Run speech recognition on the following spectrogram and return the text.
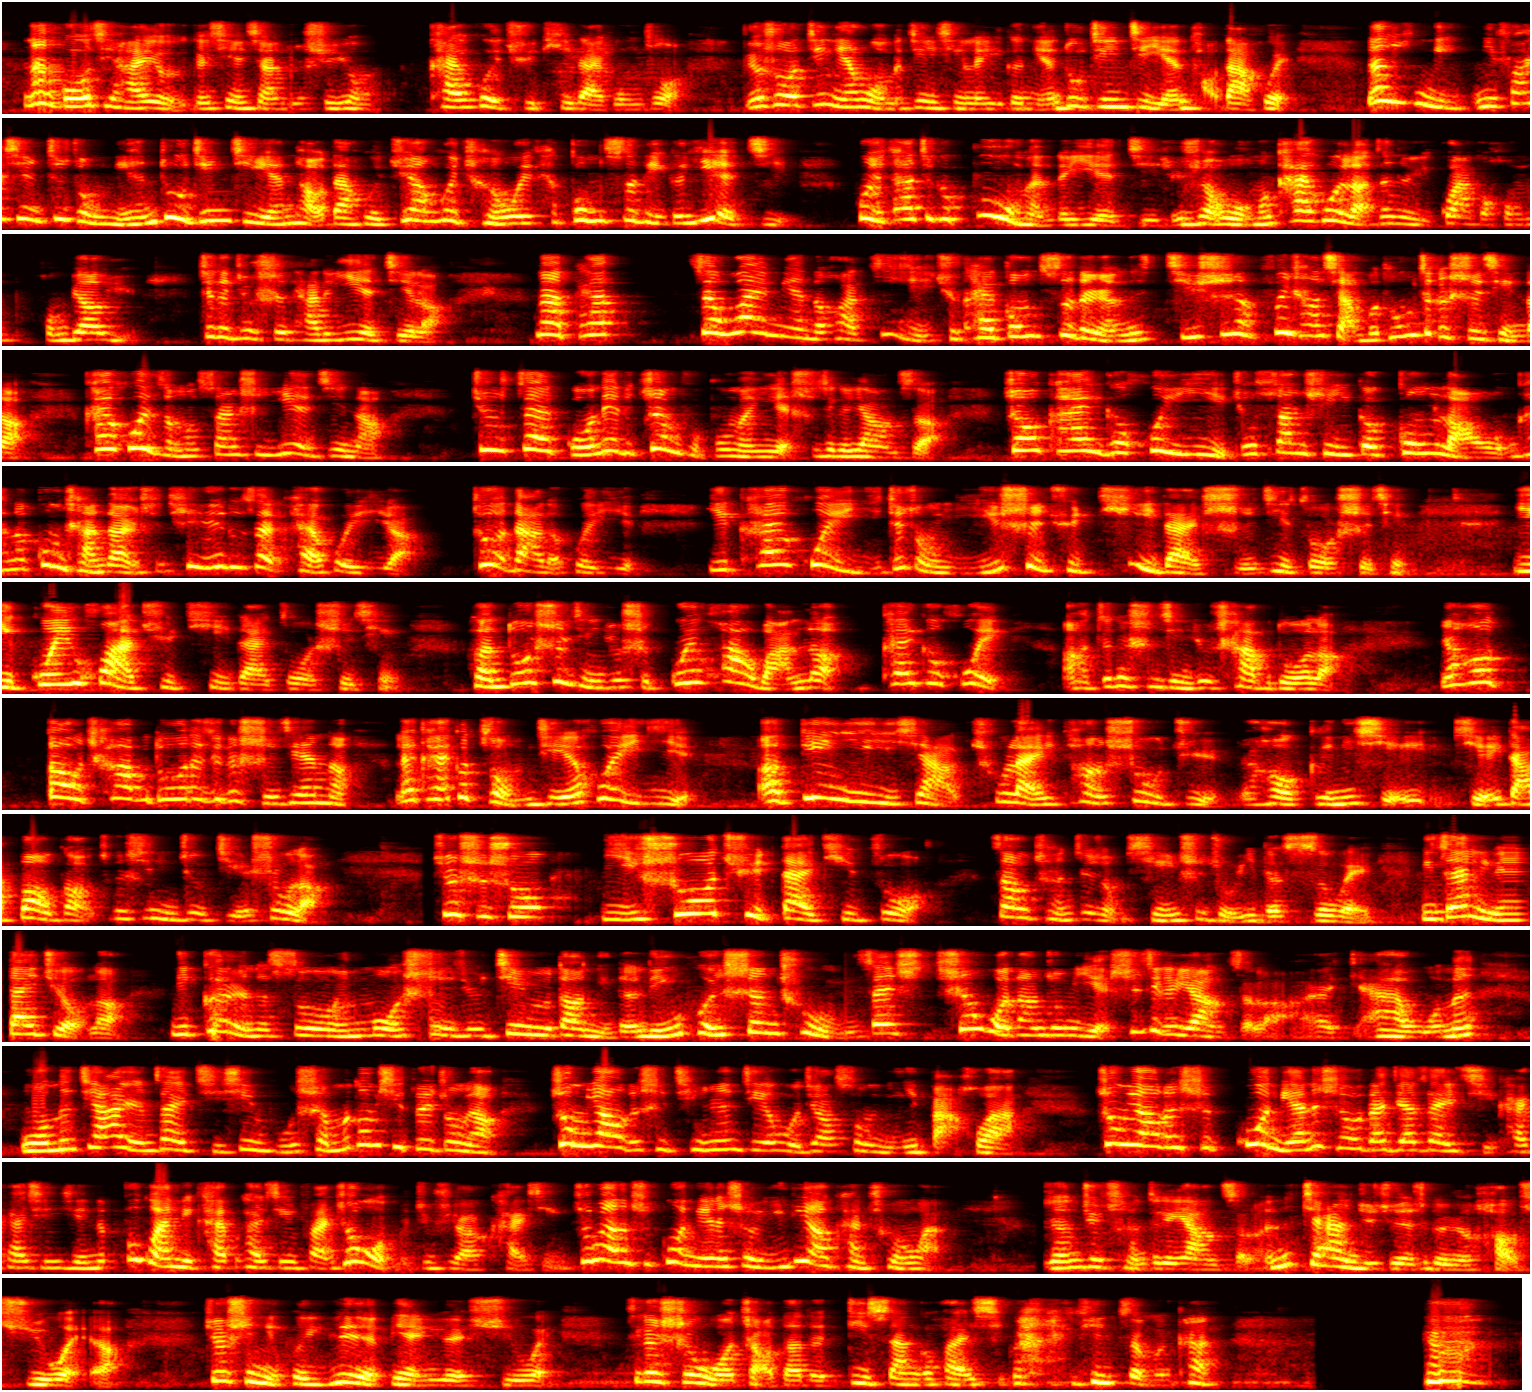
那国企还有一个现象就是用开会去替代工作，比如说今年我们进行了一个年度经济研讨大会。但是你你发现这种年度经济研讨大会居然会成为他公司的一个业绩，或者他这个部门的业绩，就是说我们开会了，在那里挂个红红标语，这个就是他的业绩了。那他在外面的话，自己去开公司的人其实非常想不通这个事情的。开会怎么算是业绩呢？就是在国内的政府部门也是这个样子，召开一个会议就算是一个功劳。我们看到共产党也是天天都在开会议啊，特大的会议。以开会以这种仪式去替代实际做事情，以规划去替代做事情，很多事情就是规划完了，开个会啊，这个事情就差不多了。然后到差不多的这个时间呢，来开个总结会议，呃，定义一下出来一趟数据，然后给你写一写一沓报告，这个事情就结束了。就是说，以说去代替做，造成这种形式主义的思维。你在里面待久了。你个人的思维模式就进入到你的灵魂深处，你在生活当中也是这个样子了。哎哎，我们我们家人在一起幸福，什么东西最重要？重要的是情人节我就要送你一把花，重要的是过年的时候大家在一起开开心心的，不管你开不开心，反正我们就是要开心。重要的是过年的时候一定要看春晚，人就成这个样子了。那家人就觉得这个人好虚伪啊，就是你会越变越虚伪。这个是我找到的第三个坏习惯，你怎么看？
